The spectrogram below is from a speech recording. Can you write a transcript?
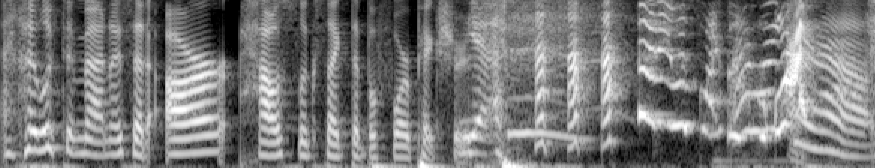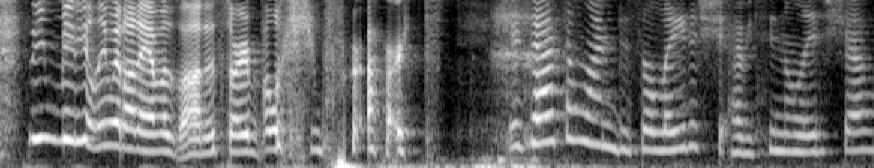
And I looked at Matt and I said, "Our house looks like the before pictures." Yeah. and he was like, "What?" He immediately went on Amazon and started looking for art. Is that the one? Does the latest? Sh- have you seen the latest show?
